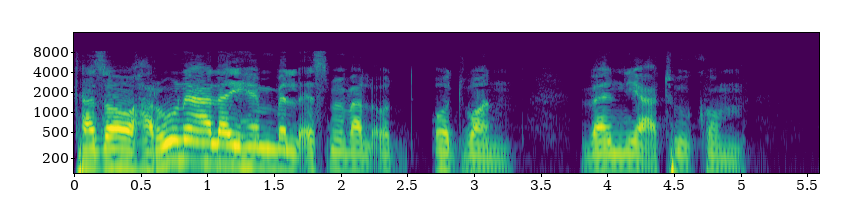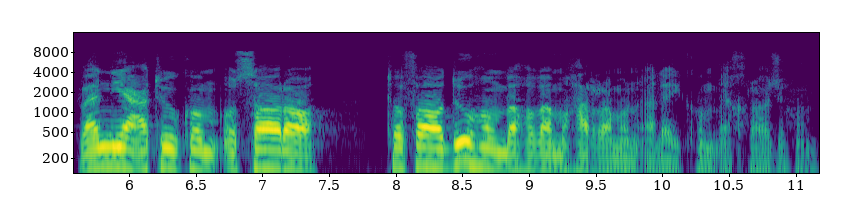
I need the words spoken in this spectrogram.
تظاهرون علیهم بالاسم والعدوان و ان یعتوکم و ان یعتوکم اسارا. تفادوهم و هو محرم علیکم اخراجهم.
